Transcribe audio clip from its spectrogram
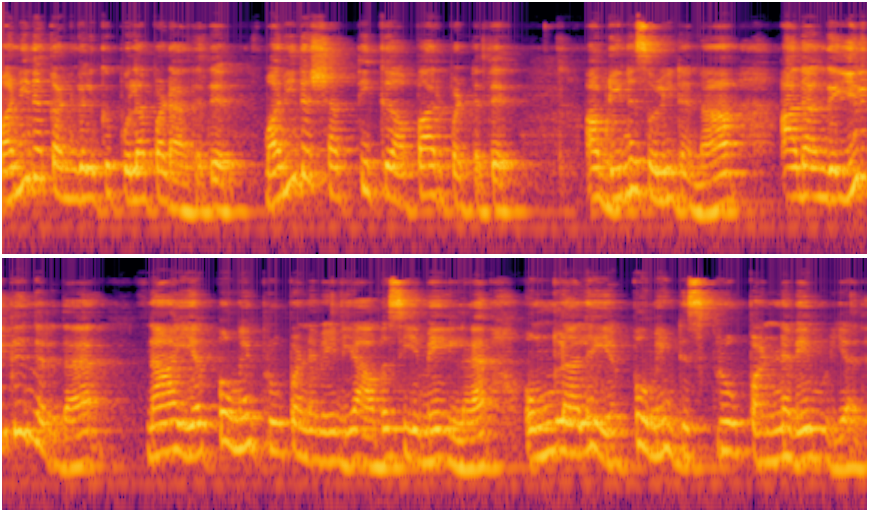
மனித கண்களுக்கு புலப்படாதது மனித சக்திக்கு அப்பாற்பட்டது அப்படின்னு சொல்லிட்டேன்னா அது அங்கே இருக்குங்கிறத நான் எப்போவுமே ப்ரூவ் பண்ண வேண்டிய அவசியமே இல்லை. உங்களால் எப்போவுமே டிஸ்ப்ரூவ் பண்ணவே முடியாது.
